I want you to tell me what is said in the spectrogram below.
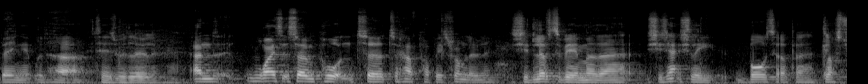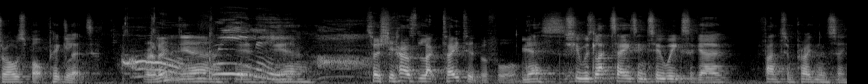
being it with her. It is with Lulu, yeah. And why is it so important to, to have puppies from Lulu? She'd love to be a mother. She's actually bought up a Gloucester Old Spot piglet. Oh, really? Yeah. really? Yeah. So she has lactated before? Yes. She was lactating two weeks ago. Phantom pregnancy.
